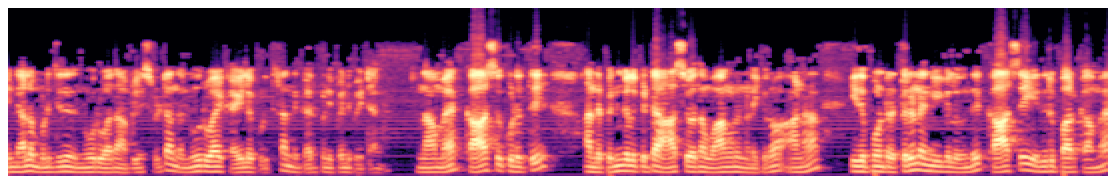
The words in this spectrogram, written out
என்னால் முடிஞ்சது நூறுரூவா தான் அப்படின்னு சொல்லிட்டு அந்த நூறுரூவாய் கையில் கொடுத்துட்டு அந்த கர்ப்பிணி பெண் போயிட்டாங்க. நாம் காசு கொடுத்து அந்த பெண்களுக்கிட்ட ஆசீர்வாதம் வாங்கணும்னு நினைக்கிறோம். ஆனால் இது போன்ற திருநங்கைகள் வந்து காசை எதிர்பார்க்காம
